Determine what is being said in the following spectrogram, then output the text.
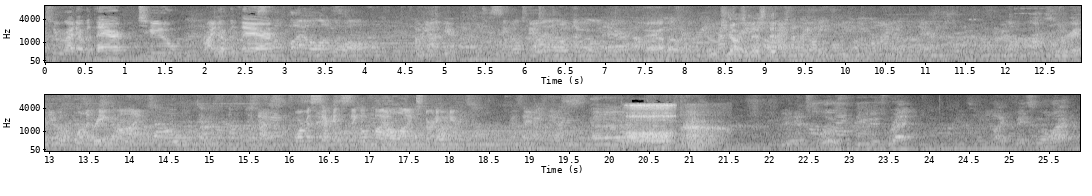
Right, two right over there, two right over there. Single file along the wall. Coming out here. Single file and then over there. Dang, I thought we just missed it. Three of you will form a three line. Yes. Form a second single file line starting here. Units blue, units red. Like facing away.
